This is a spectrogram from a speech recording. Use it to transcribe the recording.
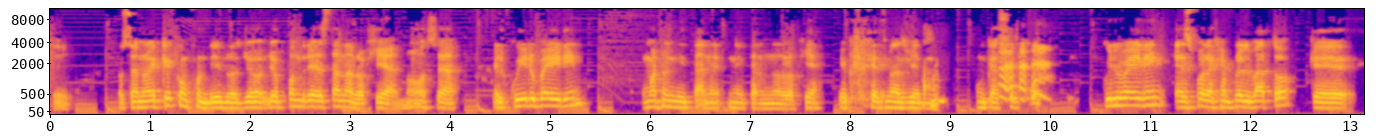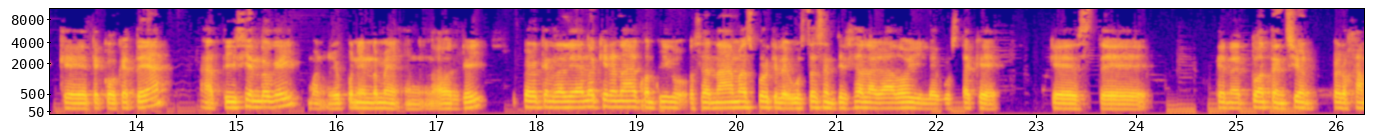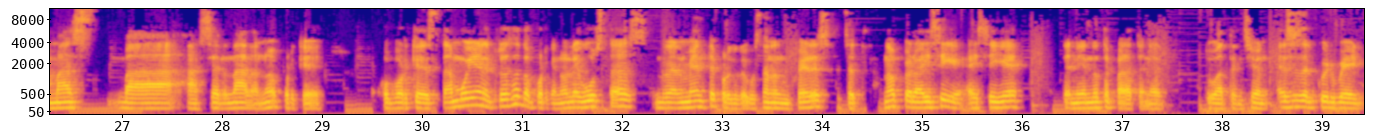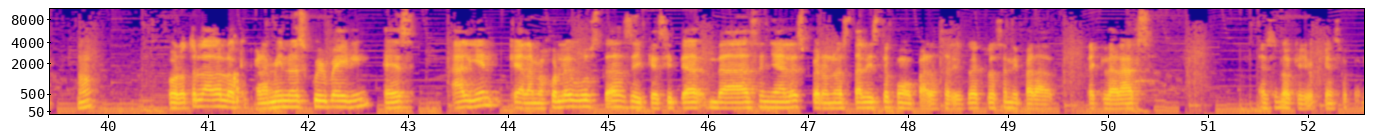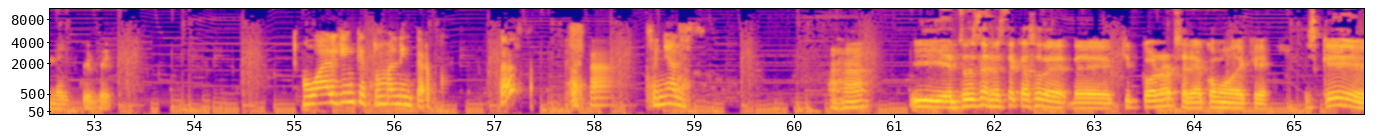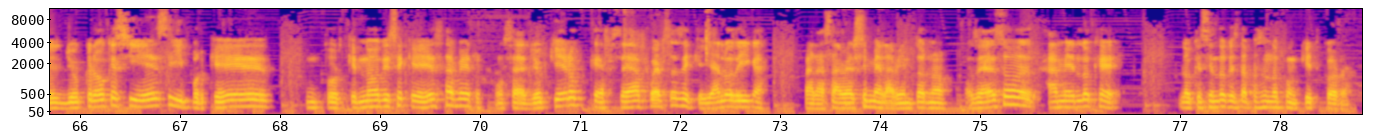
Sí. O sea, no hay que confundirnos. Yo, yo pondría esta analogía, ¿no? O sea, el queerbaiting, bueno, ni tan, ni tan analogía. Yo creo que es más bien un caso. queerbaiting es, por ejemplo, el vato que, que te coquetea a ti siendo gay, bueno, yo poniéndome en lado gay, pero que en realidad no quiere nada contigo, o sea, nada más porque le gusta sentirse halagado y le gusta que, que este, tener tu atención, pero jamás va a hacer nada, ¿no? Porque, o porque está muy en el closet o porque no le gustas realmente, porque le gustan las mujeres, etcétera, ¿no? Pero ahí sigue, ahí sigue teniéndote para tener tu atención. Ese es el queerbaiting, ¿no? Por otro lado, lo que para mí no es queerbaiting es alguien que a lo mejor le gustas y que sí te da señales, pero no está listo como para salir del closet ni para declararse. Eso es lo que yo pienso en el queerbait. O alguien que tú malinterpretas hasta señales. Ajá. Y entonces en este caso de, de Kid Connor sería como de que es que yo creo que sí es y por qué, no dice que es, a ver, o sea, yo quiero que sea fuerzas y que ya lo diga para saber si me la aviento o no. O sea, eso a mí es lo que, lo que siento que está pasando con Kid Connor.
